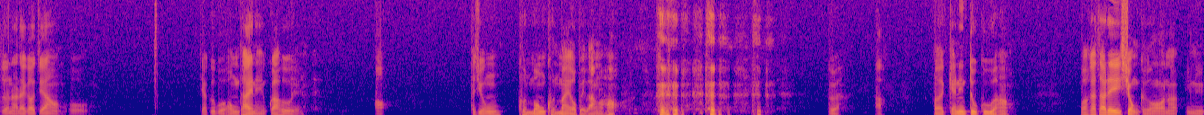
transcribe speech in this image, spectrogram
所以若来到遮吼，哦。遮佫无风台呢，有较好诶，哦，啊种困梦困歹乌白梦哦吼，好啊，好，我今日拄久啊吼，我较早咧上课吼，那因为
